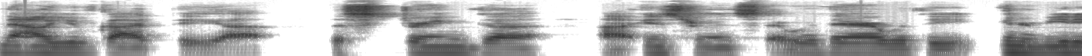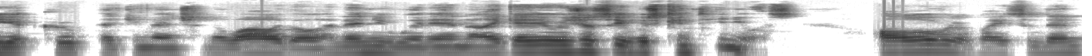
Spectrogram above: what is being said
now you've got the uh, the stringed uh, uh, instruments that were there with the intermediate group that you mentioned a while ago, and then you went in like it was just it was continuous all over the place. And then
